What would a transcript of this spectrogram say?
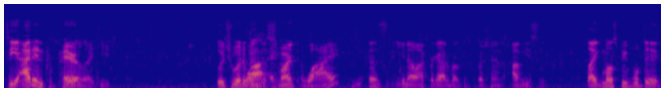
See, I didn't prepare like you. Which would have been the smart why? Because, you know, I forgot about this question, obviously. Like most people did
